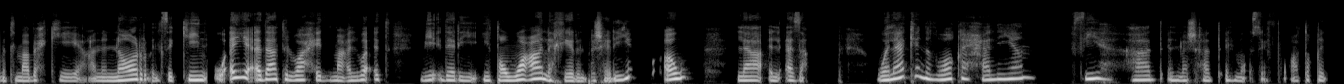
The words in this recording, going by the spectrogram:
مثل ما بحكي عن النار السكين وأي أداة الواحد مع الوقت بيقدر يطوعها لخير البشرية أو للأذى. ولكن الواقع حاليا فيه هذا المشهد المؤسف وأعتقد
